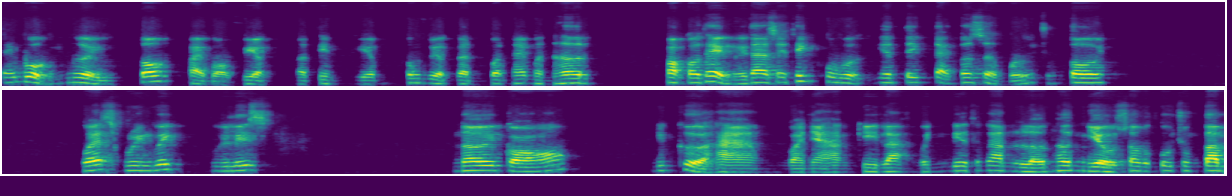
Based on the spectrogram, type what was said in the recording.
sẽ buộc những người tốt phải bỏ việc và tìm kiếm công việc gần quận Diamond hơn. Hoặc có thể người ta sẽ thích khu vực yên tĩnh tại cơ sở mới của chúng tôi. West Greenwich Village, nơi có những cửa hàng và nhà hàng kỳ lạ với những đĩa thức ăn lớn hơn nhiều so với khu trung tâm.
